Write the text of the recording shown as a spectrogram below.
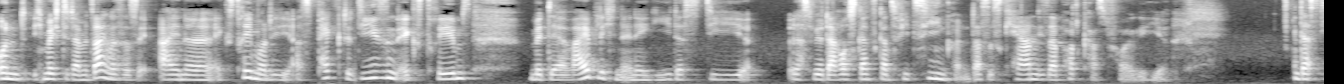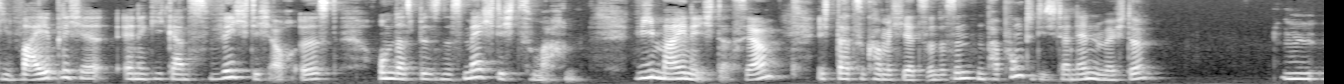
Und ich möchte damit sagen, dass das eine Extreme oder die Aspekte diesen Extrems mit der weiblichen Energie, dass die, dass wir daraus ganz, ganz viel ziehen können. Das ist Kern dieser Podcast-Folge hier. Dass die weibliche Energie ganz wichtig auch ist, um das Business mächtig zu machen. Wie meine ich das, ja? Ich, dazu komme ich jetzt. Und das sind ein paar Punkte, die ich da nennen möchte. Hm,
